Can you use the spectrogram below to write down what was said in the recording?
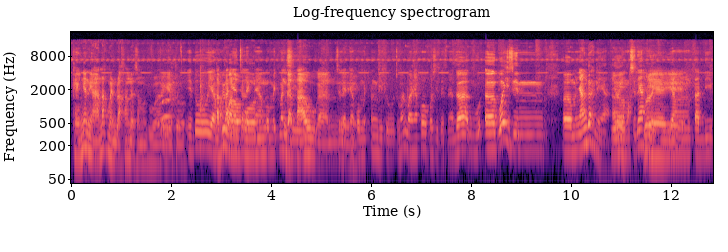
kayaknya nih anak main belakang dah sama gua gitu. Itu ya tapi walaupun jeleknya komitmen nggak tahu kan? Jeleknya Iya. komitmen gitu. Cuman banyak kok positifnya. Gak gua, eh, gua izin eh, menyanggah nih ya. Yoi. maksudnya Boleh. Iya, iya, yang tadi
